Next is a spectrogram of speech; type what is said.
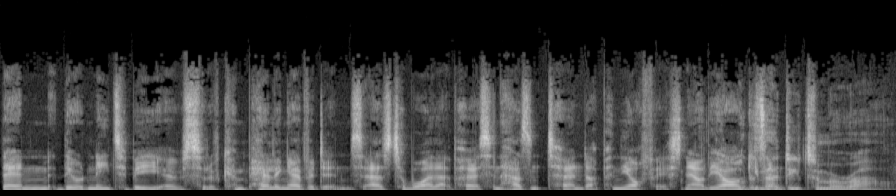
then there would need to be a sort of compelling evidence as to why that person hasn't turned up in the office. Now, the argument. What does that do to morale?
